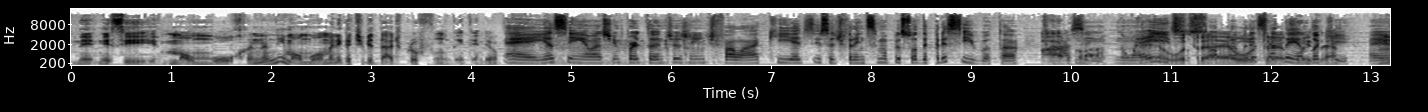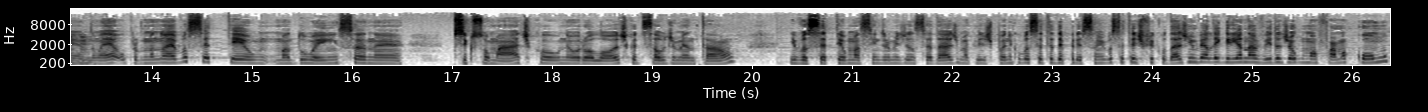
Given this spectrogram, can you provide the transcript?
ne- nesse mau humor, não é nem mau humor, é uma negatividade profunda, entendeu? É, e assim, eu acho importante a gente falar que é- isso é diferente de ser uma pessoa depressiva, tá? Ah, assim, claro. não é, É isso, outra- só pra é abrir outra coisa, é. aqui. É, Uhum. não é, o problema não é você ter um- uma doença, né, psicossomática ou neurológica de saúde mental e você ter uma síndrome de ansiedade, uma crise de pânico, você ter depressão e você ter dificuldade em ver alegria na vida de alguma forma como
